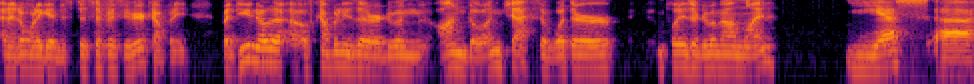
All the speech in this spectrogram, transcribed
and I don't want to get into specifics of your company, but do you know that of companies that are doing ongoing checks of what their employees are doing online? Yes, uh,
